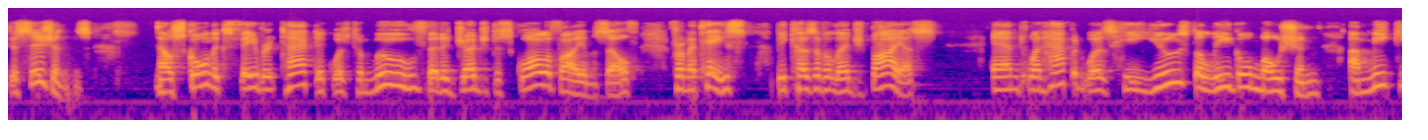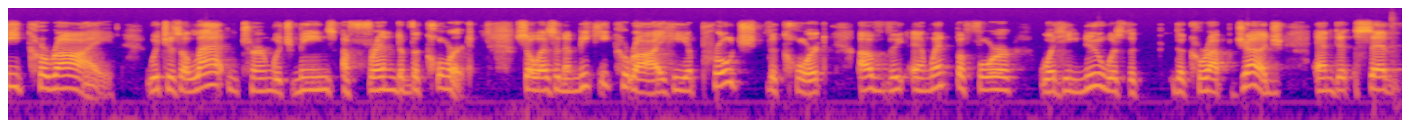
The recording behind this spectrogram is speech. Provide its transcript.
decisions. Now, Skolnick's favorite tactic was to move that a judge disqualify himself from a case because of alleged bias and what happened was he used the legal motion amici curiae, which is a Latin term which means a friend of the court. So as an amici curiae, he approached the court of the and went before what he knew was the the corrupt judge and said,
